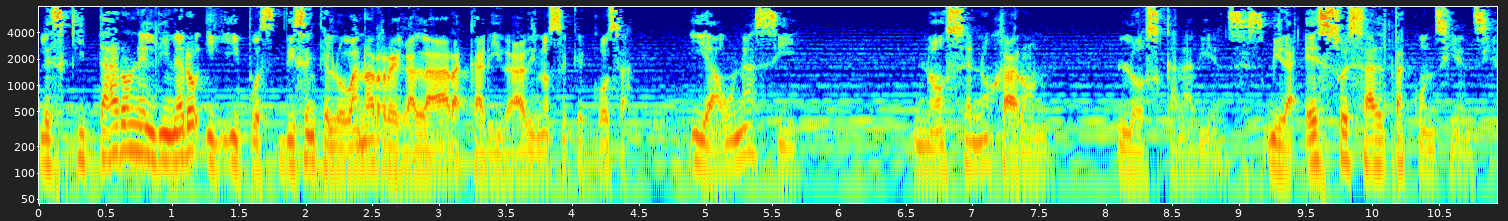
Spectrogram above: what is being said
Les quitaron el dinero y, pues dicen que lo van a regalar a caridad y no sé qué cosa. Y aún así, no se enojaron los canadienses. Mira, eso es alta conciencia.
